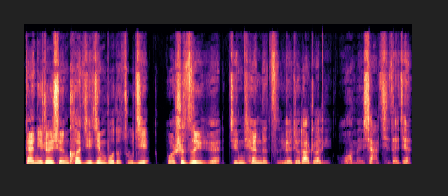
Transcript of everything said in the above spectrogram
带你追寻科技进步的足迹，我是子宇。今天的子曰就到这里，我们下期再见。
